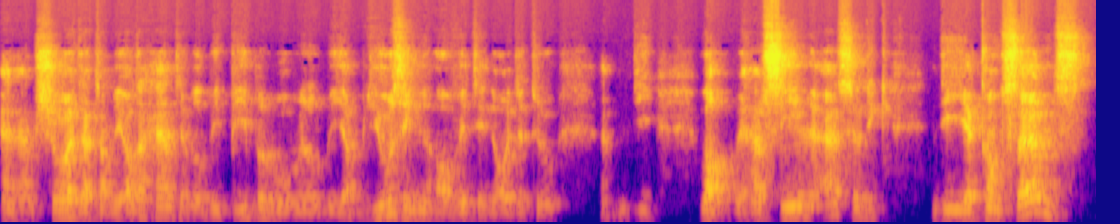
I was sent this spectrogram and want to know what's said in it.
And I'm sure that on the other hand, there will be people who will be abusing of it in order to um, the well, we have seen uh, so the the uh, concerns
